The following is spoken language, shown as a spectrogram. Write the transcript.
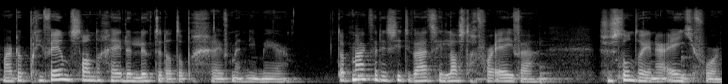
Maar door privéomstandigheden lukte dat op een gegeven moment niet meer. Dat maakte de situatie lastig voor Eva. Ze stond er in haar eentje voor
